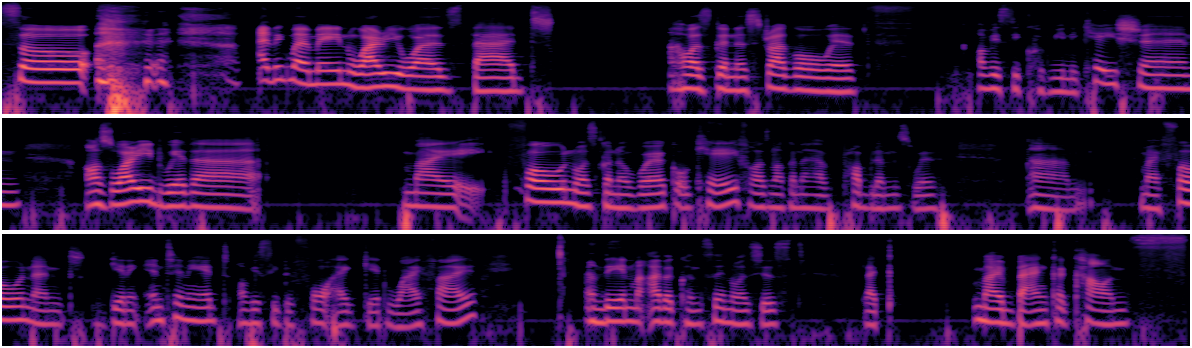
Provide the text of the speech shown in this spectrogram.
So I think my main worry was that I was gonna struggle with obviously communication. I was worried whether my phone was gonna work okay, if I was not gonna have problems with um, my phone and getting internet, obviously before I get Wi-Fi. And then my other concern was just like my bank accounts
